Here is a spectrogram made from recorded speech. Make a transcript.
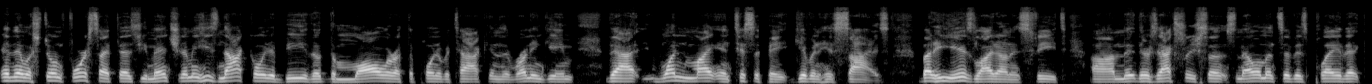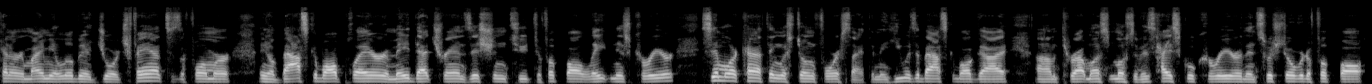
And then with Stone Forsythe, as you mentioned, I mean he's not going to be the the mauler at the point of attack in the running game that one might anticipate given his size, but he is light on his feet. Um, there's actually some, some elements of his play that kind of remind me a little bit of George Fant as a former, you know, basketball player and made that transition to, to football late in his career. Similar kind of thing with Stone Forsythe. I mean, he was a basketball guy um, throughout most, most of his high school career and then switched over to football.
